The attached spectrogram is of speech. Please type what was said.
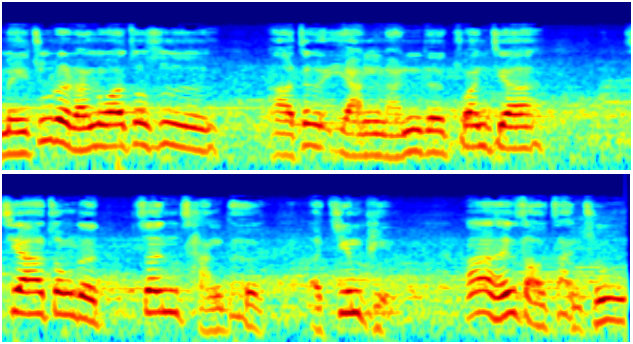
每株的兰花都是啊这个养兰的专家家中的珍藏的呃精品，它很少展出，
